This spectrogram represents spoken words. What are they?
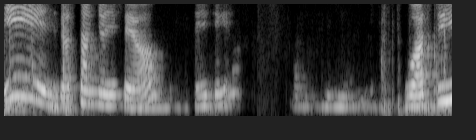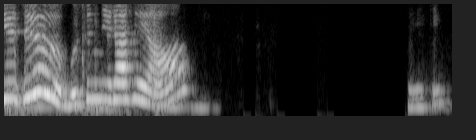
in? 몇 학년이세요? Anything else? What do you do? 무슨 일 하세요? Anything?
